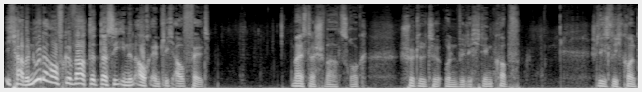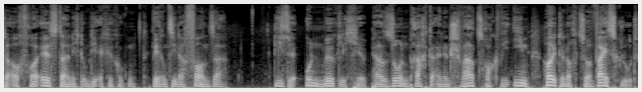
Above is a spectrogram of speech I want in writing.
Ich habe nur darauf gewartet, dass sie Ihnen auch endlich auffällt. Meister Schwarzrock schüttelte unwillig den Kopf. Schließlich konnte auch Frau Elster nicht um die Ecke gucken, während sie nach vorn sah. Diese unmögliche Person brachte einen Schwarzrock wie ihn heute noch zur Weißglut.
